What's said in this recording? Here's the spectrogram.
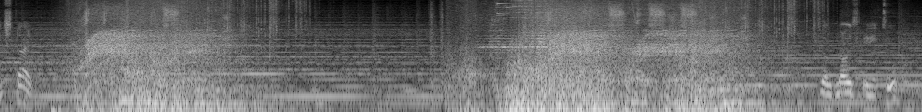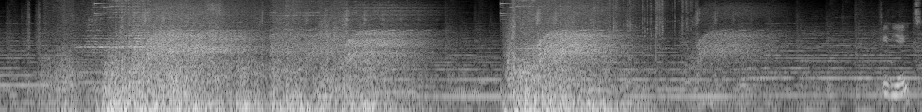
each time. Now it's 82. Eighty-eight.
